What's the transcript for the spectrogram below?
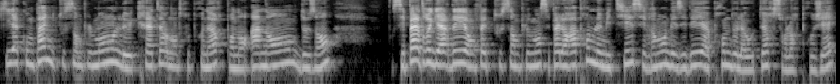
qui accompagnent tout simplement le créateur d'entrepreneur pendant un an, deux ans c'est pas de regarder en fait tout simplement, c'est pas leur apprendre le métier, c'est vraiment de les aider à prendre de la hauteur sur leur projet,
